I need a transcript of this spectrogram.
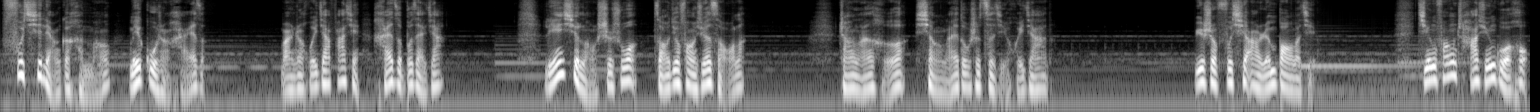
夫妻两个很忙，没顾上孩子。晚上回家发现孩子不在家，联系老师说早就放学走了。张兰和向来都是自己回家的，于是夫妻二人报了警。警方查询过后，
